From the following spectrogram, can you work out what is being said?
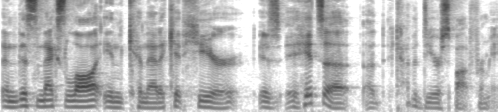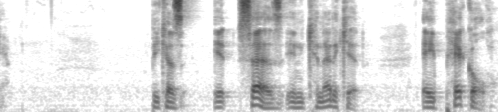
and this next law in Connecticut here is it hits a, a kind of a dear spot for me because it says in Connecticut a pickle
